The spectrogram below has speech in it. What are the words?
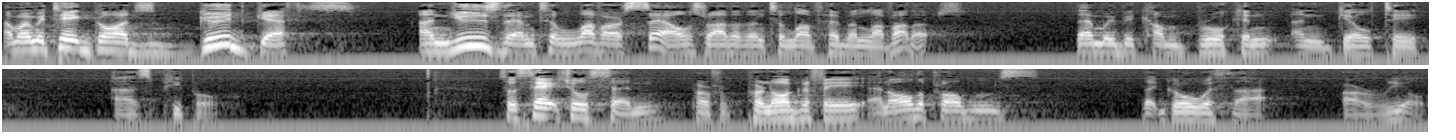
And when we take God's good gifts and use them to love ourselves rather than to love Him and love others, then we become broken and guilty as people. So, sexual sin, por- pornography, and all the problems that go with that are real.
